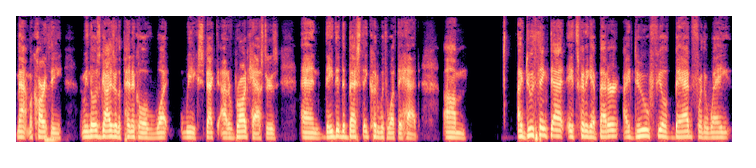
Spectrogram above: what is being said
Matt McCarthy. I mean, those guys are the pinnacle of what we expect out of broadcasters, and they did the best they could with what they had. Um, I do think that it's going to get better. I do feel bad for the way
